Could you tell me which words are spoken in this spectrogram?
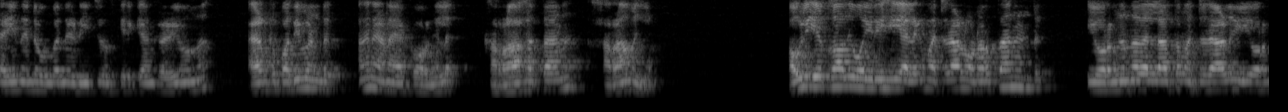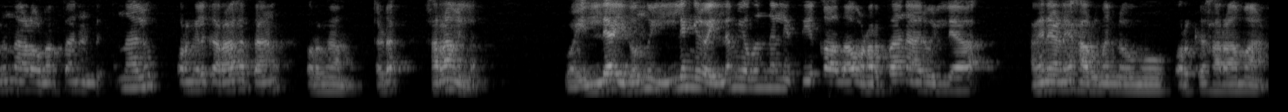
കഴിയുന്നതിന്റെ മുമ്പ് തന്നെ എണീച്ച് നിസ്കരിക്കാൻ കഴിയുമെന്ന് അയാൾക്ക് പതിവുണ്ട്. അങ്ങനെയാണ് അയാൾക്ക് ഉറങ്ങൽ. കറാഹത്താണ് ഹറാമല്ല. ഔലിയക്കാതി വൈരഹി അല്ലെങ്കിൽ മറ്റൊരാൾ ഉണർത്താനുണ്ട്. ഈ ഉറങ്ങുന്നതല്ലാത്ത മറ്റൊരാൾ ഈ ഉറങ്ങുന്ന ആളെ ഉണർത്താനുണ്ട്. എന്നാലും ഉറങ്ങൽ കറാഹത്താണ് ഉറങ്ങാം. അവിടെ ഹറാമില്ല. വൈല്ല ഇതൊന്നും ഇല്ലെങ്കിൽ വൈല്ലം യതൊന്നൽ ഇസ്തീഖാദ ഉണർത്താൻ ആരും ഇല്ല അങ്ങനെയാണ് ഹറുമൻ നോമു ഉറക്ക് ഹറാമാണ്.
